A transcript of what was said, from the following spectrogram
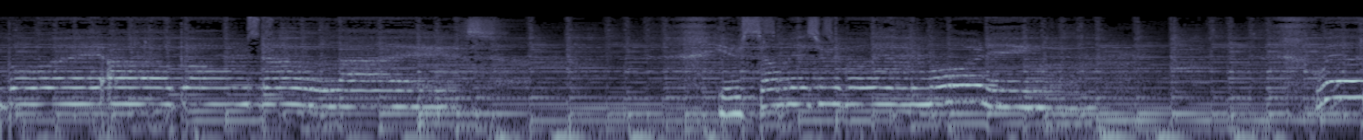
boy, all bones, no lies. You're so miserable in the morning. Will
